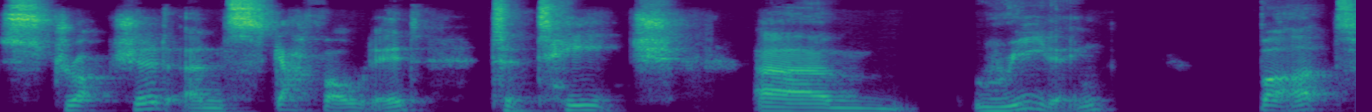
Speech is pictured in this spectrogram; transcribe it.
structured and scaffolded to teach um, reading but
